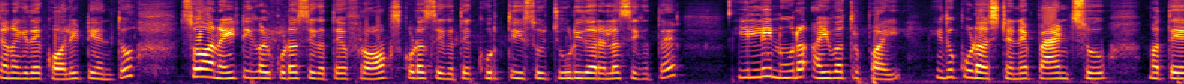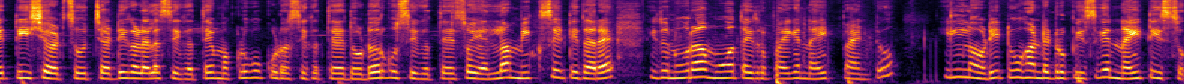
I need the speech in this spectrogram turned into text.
ಚೆನ್ನಾಗಿದೆ ಕ್ವಾಲಿಟಿ ಅಂತೂ. ಸೊ ಆ ನೈಟಿಗಳು ಕೂಡ ಸಿಗುತ್ತೆ ಫ್ರಾಕ್ಸ್ ಕೂಡ ಸಿಗುತ್ತೆ ಕುರ್ತೀಸು ಚೂಡಿದಾರ್ ಎಲ್ಲ ಸಿಗುತ್ತೆ. ಇಲ್ಲಿ ನೂರ ಐವತ್ತು ರೂಪಾಯಿ. ಇದು ಕೂಡ ಅಷ್ಟೇ ಪ್ಯಾಂಟ್ಸು ಮತ್ತು ಟೀ ಶರ್ಟ್ಸು ಚಡ್ಡಿಗಳೆಲ್ಲ ಸಿಗುತ್ತೆ. ಮಕ್ಳಿಗೂ ಕೂಡ ಸಿಗುತ್ತೆ, ದೊಡ್ಡವ್ರಿಗೂ ಸಿಗುತ್ತೆ. ಸೊ ಎಲ್ಲ ಮಿಕ್ಸ್ ಇಟ್ಟಿದ್ದಾರೆ. ಇದು ನೂರ ಮೂವತ್ತೈದು ರೂಪಾಯಿಗೆ ನೈಟ್ ಪ್ಯಾಂಟು ಇಲ್ಲಿ ನೋಡಿ ಟೂ ಹಂಡ್ರೆಡ್ ರುಪೀಸ್ಗೆ ನೈಟೀಸು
